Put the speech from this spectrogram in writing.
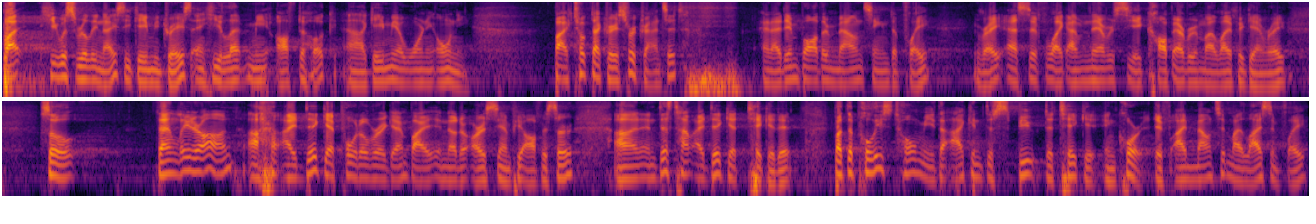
but he was really nice. He gave me grace and he let me off the hook, uh, gave me a warning only. But I took that grace for granted and I didn't bother mounting the plate, right? As if like I've never see a cop ever in my life again, right? So then later on, uh, I did get pulled over again by another RCMP officer, uh, and this time I did get ticketed. But the police told me that I can dispute the ticket in court if I mounted my license plate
